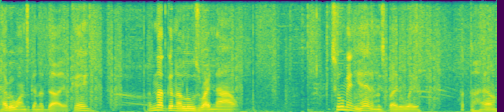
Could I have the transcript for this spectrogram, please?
Everyone's gonna die, okay? I'm not gonna lose right now. Too many enemies, by the way. What the hell?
